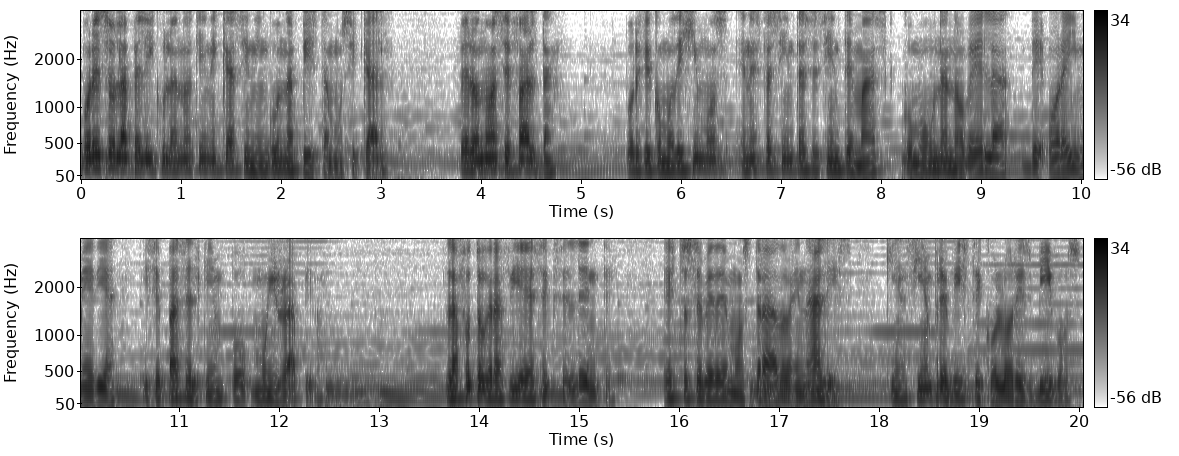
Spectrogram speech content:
Por eso la película no tiene casi ninguna pista musical. Pero no hace falta, porque como dijimos, en esta cinta se siente más como una novela de hora y media y se pasa el tiempo muy rápido. La fotografía es excelente. Esto se ve demostrado en Alice, quien siempre viste colores vivos,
